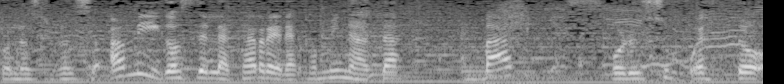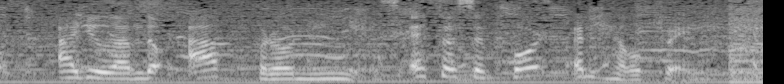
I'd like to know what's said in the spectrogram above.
con nuestros amigos de la carrera caminata Back, por supuesto, ayudando a Pro Niñez. Esto es Sport and Health Training.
